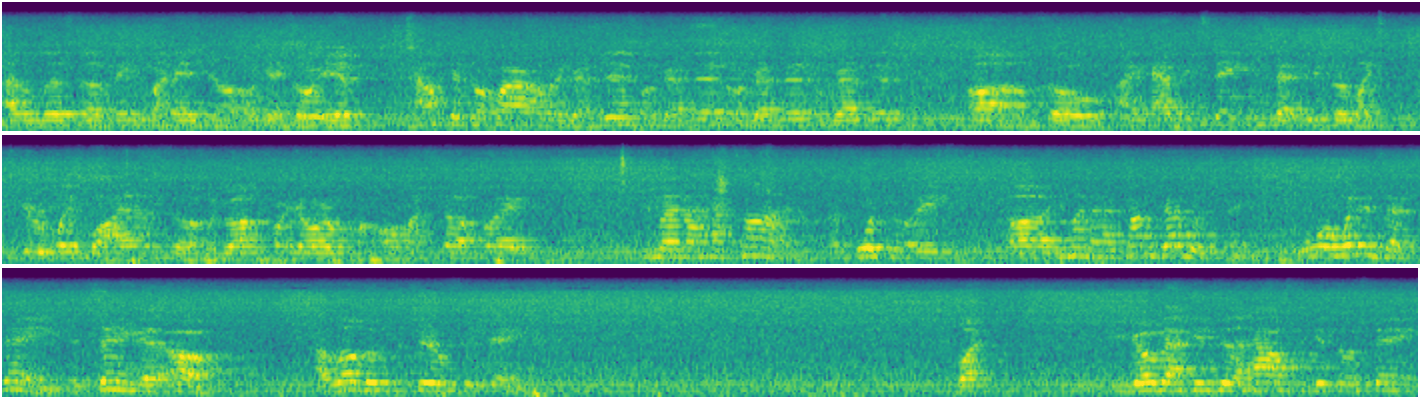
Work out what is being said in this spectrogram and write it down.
I have a list of things in my head. You know, okay, so if house catches on fire, I'm gonna grab this, I'm gonna grab this, I'm gonna grab this, I'm gonna grab this. Um, so I have these things that these are like irreplaceable items. So I'm gonna go out in the front yard with my, all my stuff, right? You might not have time. Unfortunately, uh, you might not have time to grab those things. Well, what is that saying? It's saying that, oh, I love those materialistic things. But you go back into the house to get those things,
